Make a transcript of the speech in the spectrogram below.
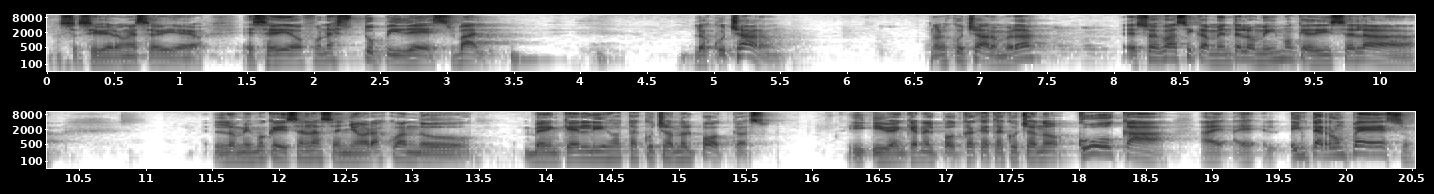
No sé si vieron ese video. Ese video fue una estupidez, ¿vale? ¿Lo escucharon? ¿No lo escucharon, verdad? Eso es básicamente lo mismo que dice la... Lo mismo que dicen las señoras cuando ven que el hijo está escuchando el podcast. Y, y ven que en el podcast que está escuchando, ¡Cuca! Interrumpe eso.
